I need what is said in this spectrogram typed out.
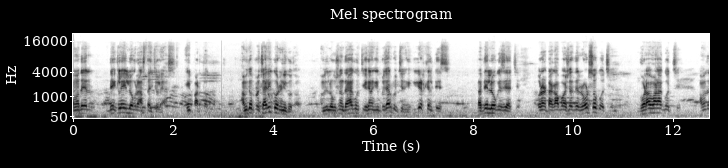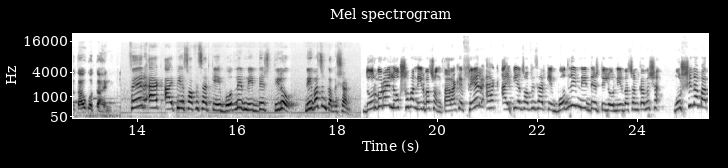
আমাদের দেখলেই লোক রাস্তায় চলে আসে, এই পার্থক্য। আমি তো প্রচারই করিনি কোথাও। আমি তো লোকের সঙ্গে দেখা করছি, এখানে কি প্রচার করছি নাকি? ক্রিকেট খেলতে এসেছি। তাদের লোক এসে যাচ্ছে। ওরা টাকা পয়সাতে রোড শো করছে ঘোড়া ভাড়া করছে। আমাদের তাও করতে হয়নি। ফের এক আইপিএস অফিসারকে বদলির নির্দেশ দিল নির্বাচন কমিশন। দোরগোড়ায় লোকসভা নির্বাচন তার আগে ফের এক আইপিএস অফিসারকে বদলির নির্দেশ দিল নির্বাচন কমিশন। মুর্শিদাবাদ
